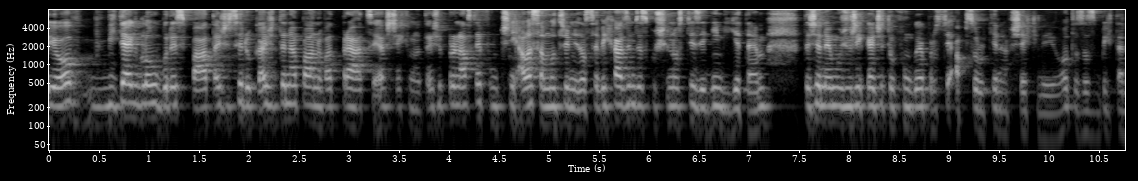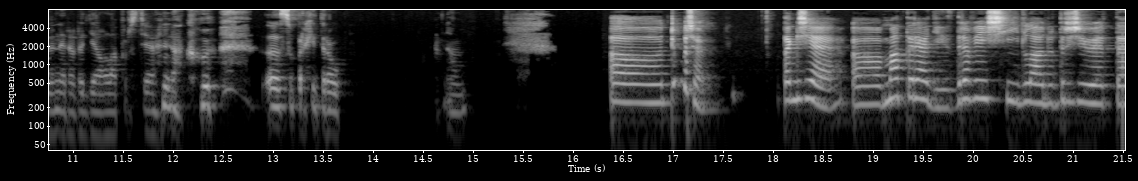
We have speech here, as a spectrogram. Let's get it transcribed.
jo, víte, jak dlouho bude spát, takže si dokážete naplánovat práci a všechno. Takže pro nás to je funkční, ale samozřejmě zase vycházím ze zkušenosti s jedním dítětem, takže nemůžu říkat, že to funguje prostě absolutně na všechny, jo. To zase bych tady nerada dělala prostě nějakou eh, super chytrou. No. Uh, dobře, takže uh, máte rádi zdravější jídla, dodržujete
